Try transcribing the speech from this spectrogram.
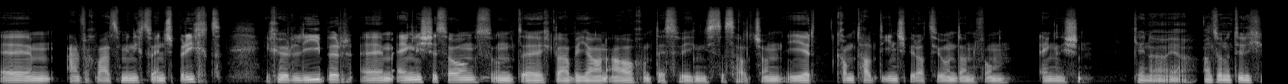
ähm, einfach weil es mir nicht so entspricht. Ich höre lieber ähm, englische Songs und äh, ich glaube Jan auch und deswegen ist das halt schon eher, kommt halt die Inspiration dann vom Englischen. Genau, ja. Also natürlich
